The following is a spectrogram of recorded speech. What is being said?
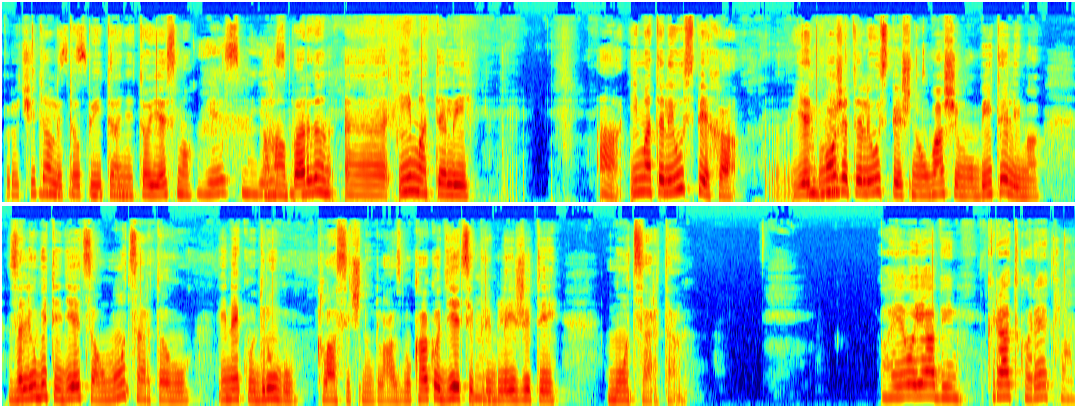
pročitali, to pitanje? To. jesmo? Jesmo, jesmo. Aha, pardon. E, imate li a, imate li uspjeha? Mhm. Možete li uspješno u vašim obiteljima zaljubiti djeca u Mozartovu i neku drugu klasičnu glazbu? Kako djeci mhm. približiti Mozarta? Pa evo ja bi kratko rekla.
